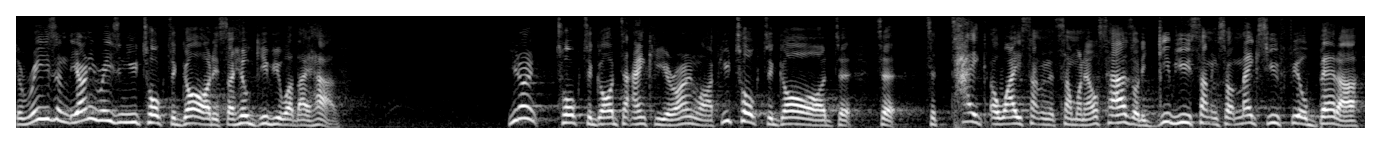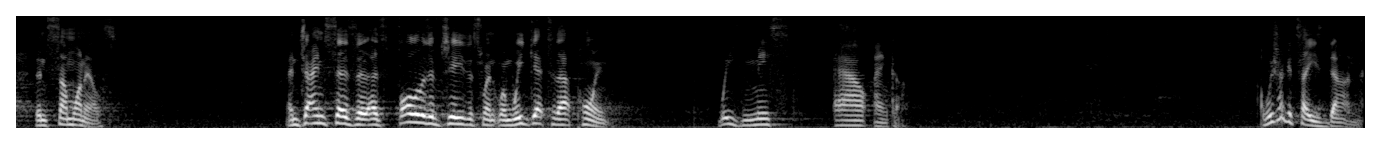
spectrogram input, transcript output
the reason, the only reason you talk to God is so He'll give you what they have. You don't talk to God to anchor your own life. You talk to God to, to, to take away something that someone else has or to give you something so it makes you feel better than someone else. And James says that as followers of Jesus, when, when we get to that point, we've missed our anchor. I wish I could say he's done,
